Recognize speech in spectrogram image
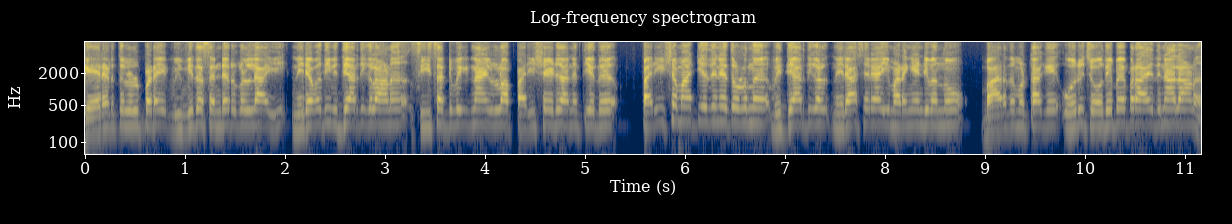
കേരളത്തിൽ ഉൾപ്പെടെ വിവിധ സെന്ററുകളിലായി നിരവധി വിദ്യാർത്ഥികളാണ് സി സർട്ടിഫിക്കറ്റിനായുള്ള പരീക്ഷ എഴുതാനെത്തിയത്. പരീക്ഷ മാറ്റിയതിനെ തുടർന്ന് വിദ്യാർത്ഥികൾ നിരാശരായി മടങ്ങേണ്ടി വന്നു. ഭാരതമൊട്ടാകെ ഒരു ചോദ്യപേപ്പർ ആയതിനാലാണ്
